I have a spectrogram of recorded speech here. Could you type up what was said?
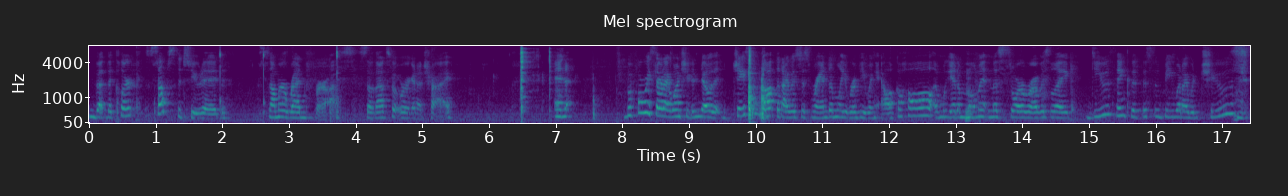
But the clerk substituted summer red for us, so that's what we're gonna try. And before we start, I want you to know that Jason thought that I was just randomly reviewing alcohol, and we had a moment in the store where I was like, "Do you think that this would be what I would choose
